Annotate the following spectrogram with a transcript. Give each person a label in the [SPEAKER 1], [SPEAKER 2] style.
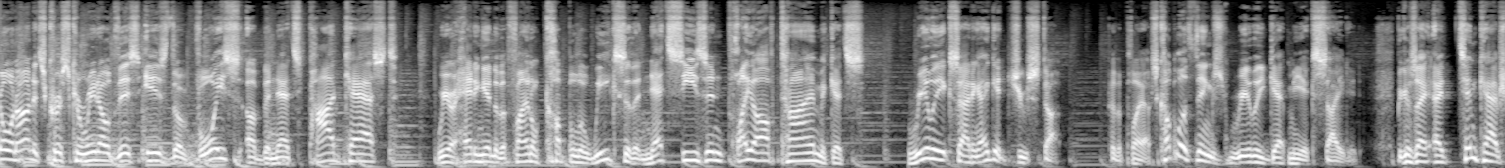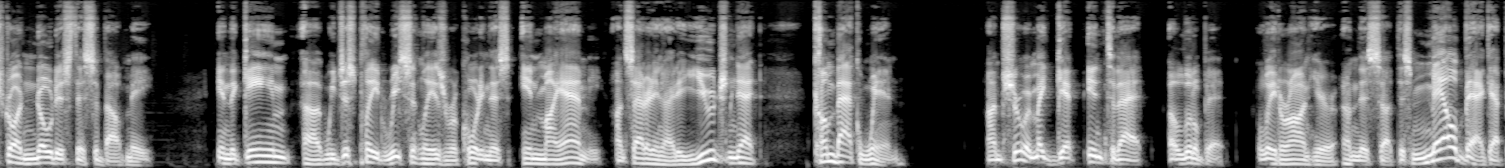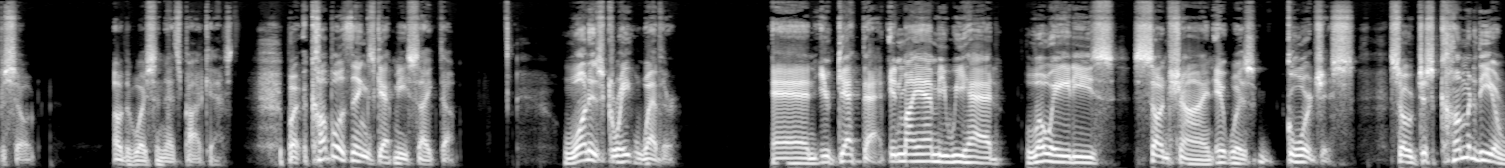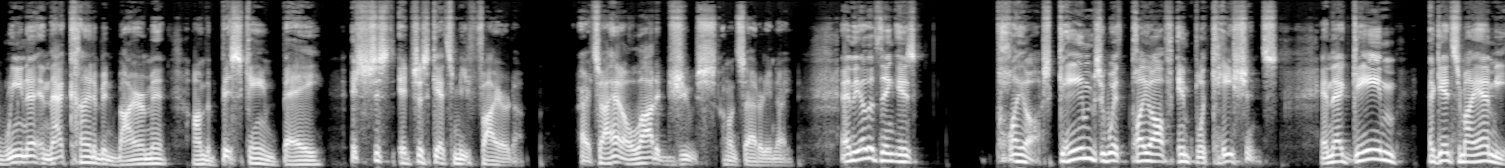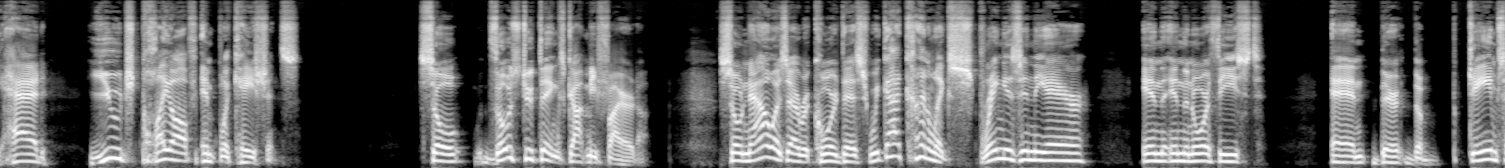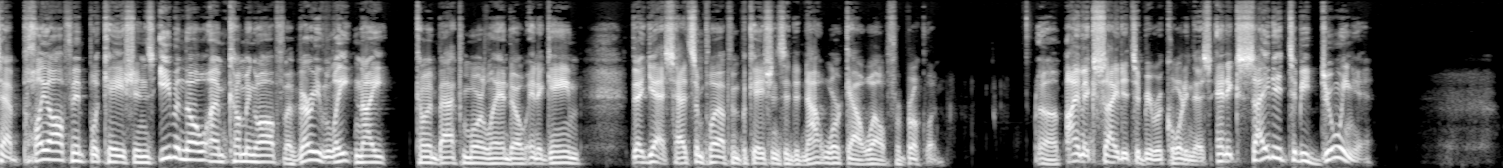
[SPEAKER 1] going on? It's Chris Carrino. This is the Voice of the Nets podcast. We are heading into the final couple of weeks of the Nets season, playoff time. It gets really exciting. I get juiced up for the playoffs. A couple of things really get me excited because I, I Tim Capstraw noticed this about me in the game uh, we just played recently as we're recording this in Miami on Saturday night. A huge net comeback win. I'm sure we might get into that a little bit later on here on this uh, this mailbag episode of the Voice of Nets podcast. But a couple of things get me psyched up. One is great weather. And you get that. In Miami, we had low 80s, sunshine. It was gorgeous. So just coming to the arena in that kind of environment on the Biscayne Bay, it's just, it just gets me fired up. All right. So I had a lot of juice on Saturday night. And the other thing is playoffs, games with playoff implications. And that game against Miami had huge playoff implications. So those two things got me fired up. So now as I record this, we got kind of like spring is in the air in the, in the Northeast and the games have playoff implications, even though I'm coming off a very late night coming back from Orlando in a game that, yes, had some playoff implications and did not work out well for Brooklyn. Uh, I'm excited to be recording this and excited to be doing it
